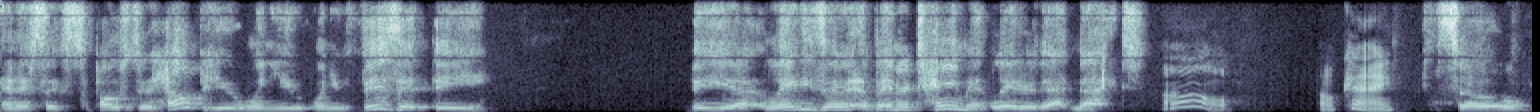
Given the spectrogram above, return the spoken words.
and it's supposed to help you when you when you visit the the uh, ladies of entertainment later that night. Oh, okay. So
